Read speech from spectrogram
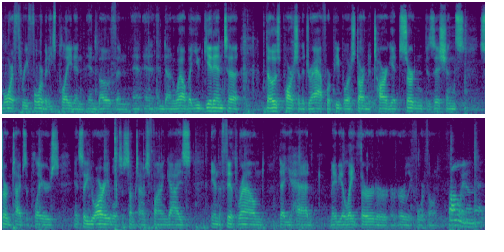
more three-four, but he's played in, in both and, and, and done well. But you get into those parts of the draft where people are starting to target certain positions, certain types of players. And so you are able to sometimes find guys in the fifth round that you had maybe a late third or, or early fourth on. Following on that,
